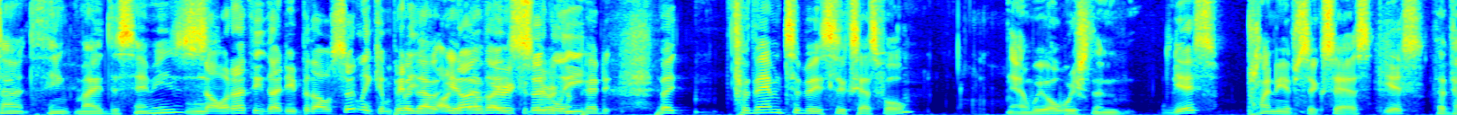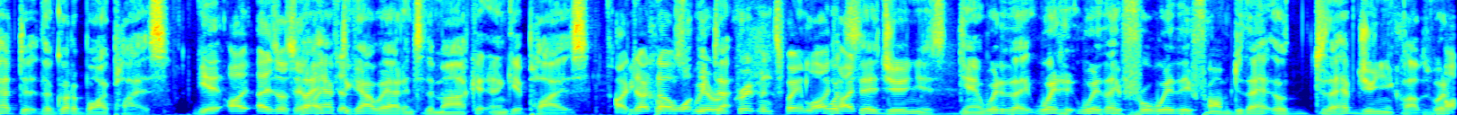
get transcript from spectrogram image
don't think made the semis. no, I don't think they did, but they were certainly But competitive. they, I yeah, know they, were they certainly. competitive. They, for them to be successful, and we all wish them yes, plenty of success. Yes. they've had to. They've got to buy players. yeah. I, as I said, They I have d- to go out into the market and get players. I don't know what their recruitment's been like. What's I- their juniors? You know, where do they where, where they from? Where they from? Do they or do they have junior clubs? Where do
